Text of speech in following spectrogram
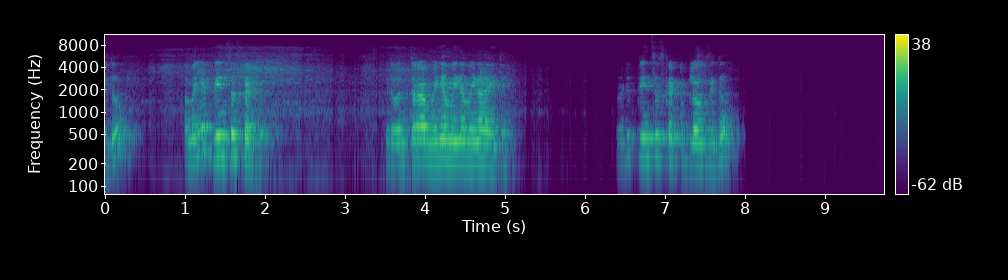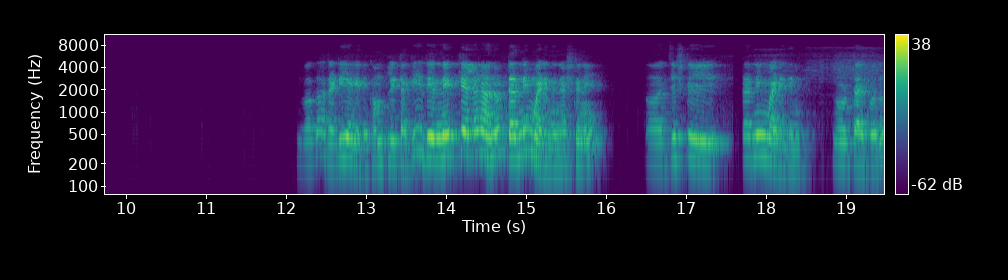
ಇದು ಆಮೇಲೆ ಪ್ರಿನ್ಸಸ್ ಕಟ್ ಇದು ಒಂಥರ ಮಿಣ ಮಿಣ ಮಿಣ ಐತೆ. ನೋಡಿ ಪ್ರಿನ್ಸಸ್ ಕಟ್ ಬ್ಲೌಸ್ ಇದು. ಇವಾಗ ರೆಡಿಯಾಗಿದೆ ಕಂಪ್ಲೀಟಾಗಿ ಇದು ನೆಕ್ ಎಲ್ಲ ನಾನು ಟರ್ನಿಂಗ್ ಮಾಡಿದ್ದೀನಿ ಅಷ್ಟೇ ಜಸ್ಟ್ ಟರ್ನಿಂಗ್ ಮಾಡಿದ್ದೀನಿ, ನೋಡ್ತಾ ಇರ್ಬೋದು.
